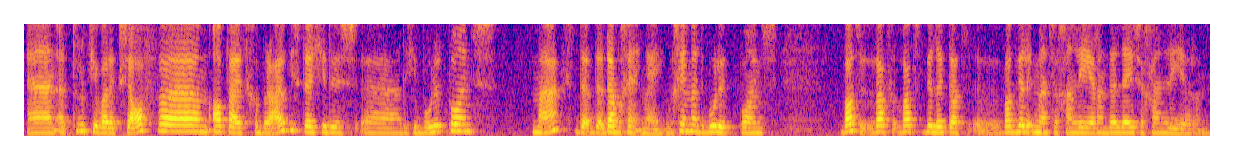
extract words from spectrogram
En het trucje wat ik zelf uh, altijd gebruik is dat je dus uh, dat je bullet points maakt. Da daar begin ik mee. Ik begin met de bullet points. Wat, wat, wat, wil ik dat, uh, wat wil ik mensen gaan leren, de lezer gaan leren?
